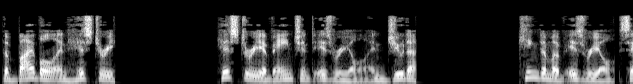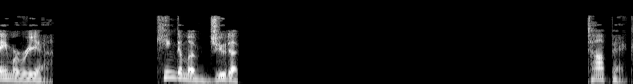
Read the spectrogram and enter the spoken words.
The Bible and History. History of Ancient Israel and Judah. Kingdom of Israel Samaria Kingdom of Judah. Topic.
